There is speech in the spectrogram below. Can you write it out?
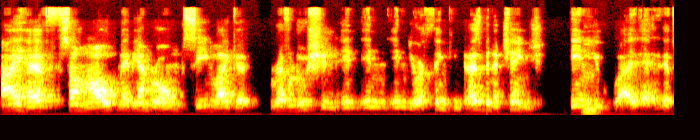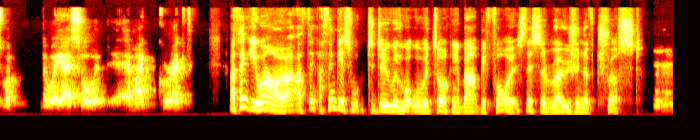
I have somehow, maybe I'm wrong, seen like a revolution in in in your thinking. There has been a change in mm. you. I, that's what the way I saw it. Am I correct? I think you are. I think I think it's to do with what we were talking about before. It's this erosion of trust. Mm-hmm.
